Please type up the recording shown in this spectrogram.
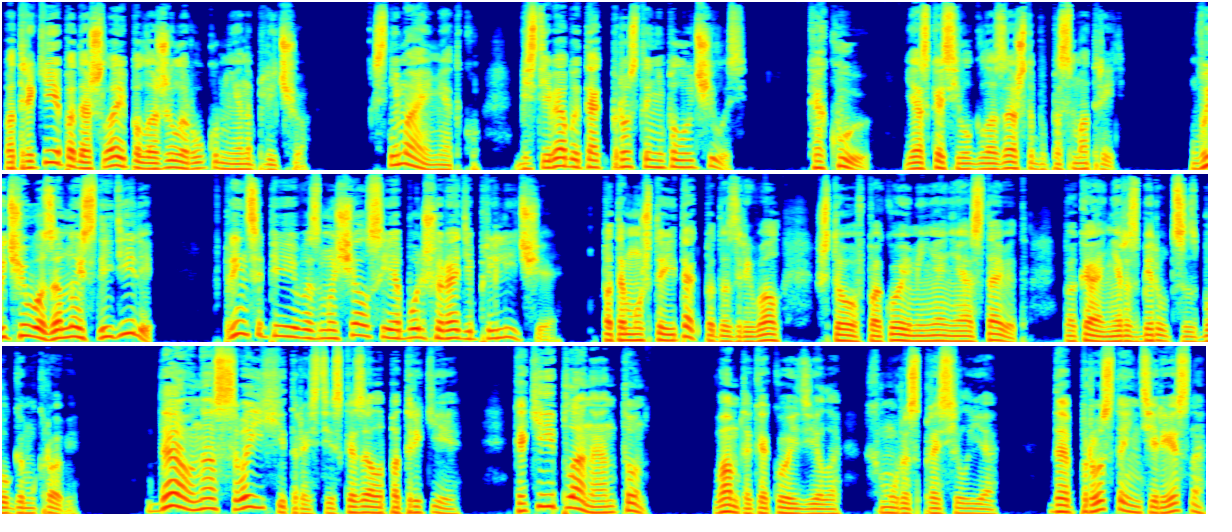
Патрикея подошла и положила руку мне на плечо. «Снимаю метку. Без тебя бы так просто не получилось». «Какую?» — я скосил глаза, чтобы посмотреть. «Вы чего, за мной следили?» Принципе, возмущался я больше ради приличия, потому что и так подозревал, что в покое меня не оставят, пока не разберутся с богом крови. «Да, у нас свои хитрости», — сказала Патрикея. «Какие планы, Антон?» «Вам-то какое дело?» — хмуро спросил я. «Да просто интересно».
